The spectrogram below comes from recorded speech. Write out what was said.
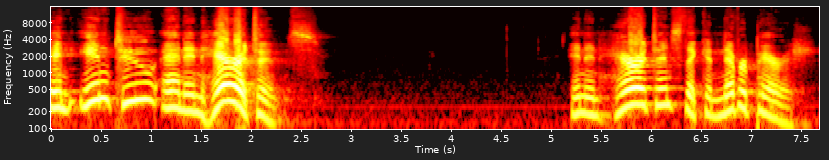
And into an inheritance. An inheritance that can never perish,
